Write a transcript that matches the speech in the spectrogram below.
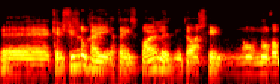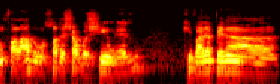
é, que é difícil não cair até em spoiler, então acho que não, não vamos falar, vamos só deixar o gostinho mesmo, que vale a pena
